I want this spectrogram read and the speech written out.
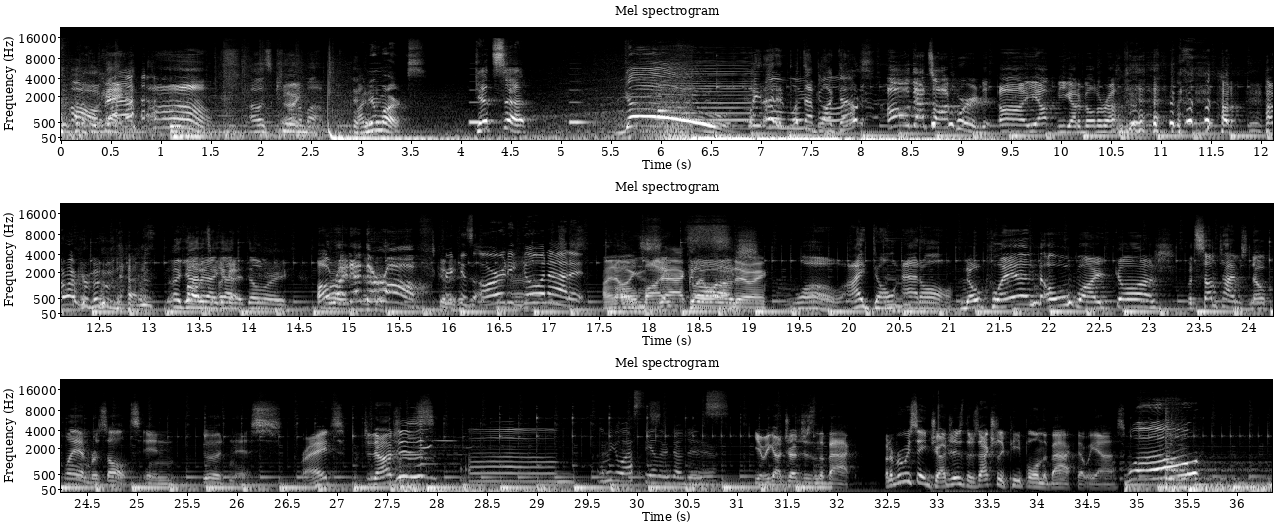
Oh man. Oh! I was queuing them up. On your marks. Get set. Go! Wait, I didn't Oh put my that block down. Oh, that's awkward. Uh, yep, you gotta build around that. how, do, how do I remove that? I got Oh, it, I got okay. it. Don't worry. All right, and they're off. Kreek is already going at it. I know Oh exactly what I'm doing. Whoa, I don't at all. No plan? Oh my gosh. But sometimes no plan results in goodness, right? Judges? Um, let me go ask the other judges. Yeah, we got judges in the back. Whenever we say judges, there's actually people in the back that we ask. Whoa!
